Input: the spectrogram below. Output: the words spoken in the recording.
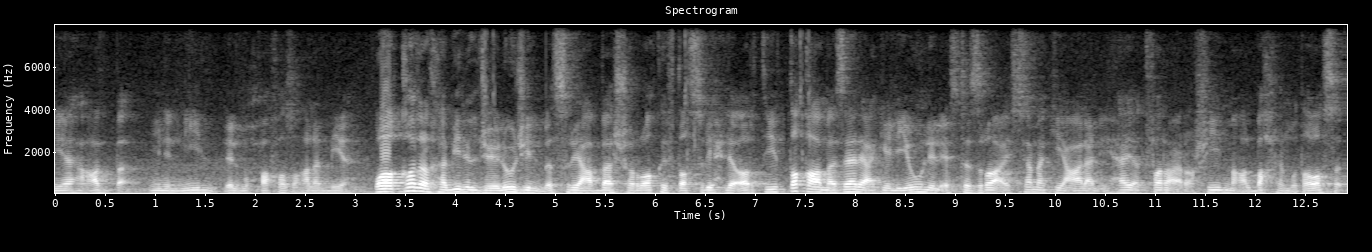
مياه عذبة من النيل للمحافظة على المياه. وقال الخبير الجيولوجي المصري عباس شراقي في تصريح ل RT تقع مزارع غليون للاستزراع السمكي على نهاية فرع رشيد مع البحر المتوسط.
